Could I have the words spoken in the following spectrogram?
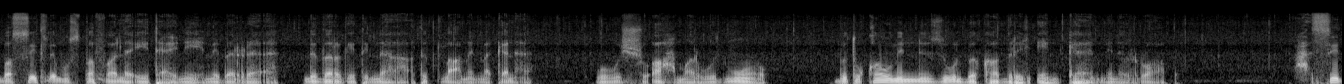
بصيت لمصطفى لقيت عينيه مبرقة لدرجة إنها هتطلع من مكانها ووشه أحمر ودموعه بتقاوم النزول بقدر الإمكان من الرعب. حسيت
